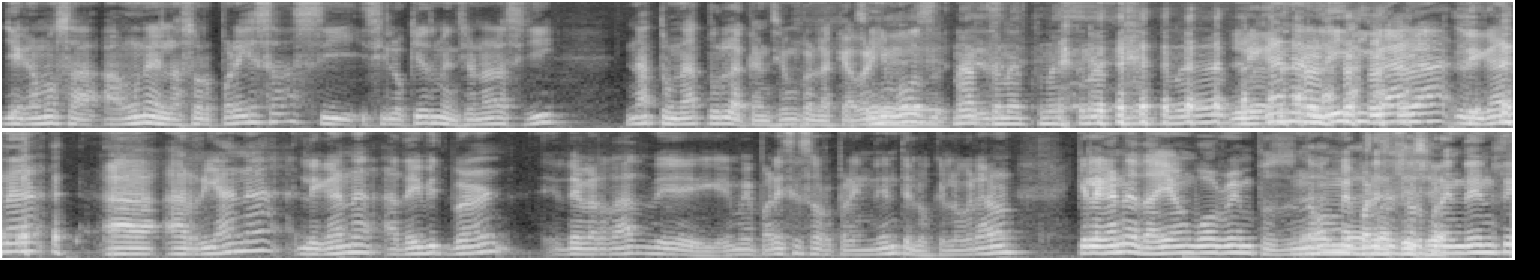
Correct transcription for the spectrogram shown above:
llegamos a, a una de las sorpresas, si, si lo quieres mencionar así, Natu Natu, la canción con la que abrimos. Sí. Es- nato, nato, nato, nato, nato. le gana a Lady Gaga, le gana a, a Rihanna, le gana a David Byrne. De verdad, me parece sorprendente lo que lograron. Que le gane a Diane Warren, pues no Eh, me parece noticia. sorprendente.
